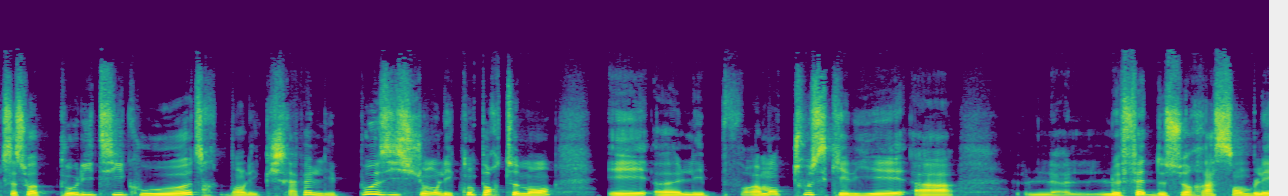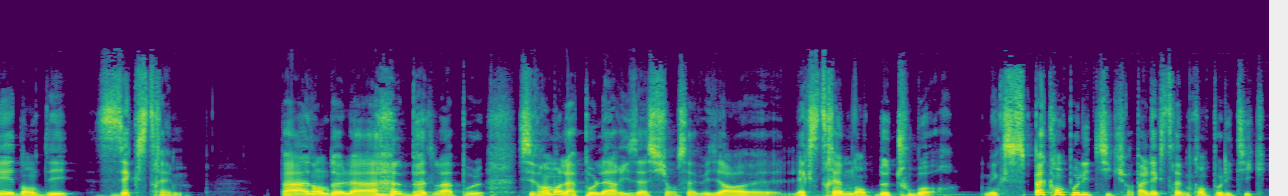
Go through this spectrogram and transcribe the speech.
que ce soit politique ou autre, dans les, ce qu'on appelle les positions, les comportements et euh, les, vraiment tout ce qui est lié à le, fait de se rassembler dans des extrêmes. Pas dans de la. la c'est vraiment la polarisation, ça veut dire euh, l'extrême de tous bords. Mais c'est pas qu'en politique, je parle pas d'extrême qu'en politique,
